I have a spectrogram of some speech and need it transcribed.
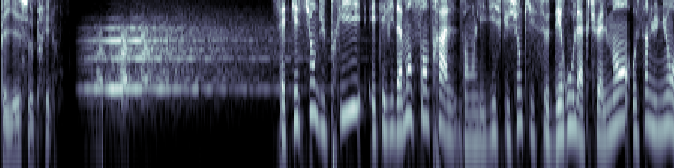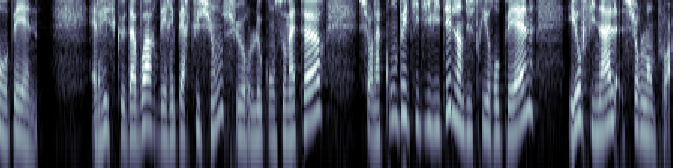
payer ce prix-là. Cette question du prix est évidemment centrale dans les discussions qui se déroulent actuellement au sein de l'Union européenne. Elle risque d'avoir des répercussions sur le consommateur, sur la compétitivité de l'industrie européenne et au final sur l'emploi.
